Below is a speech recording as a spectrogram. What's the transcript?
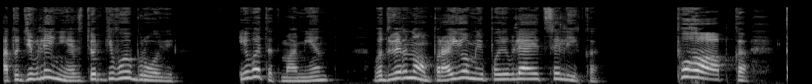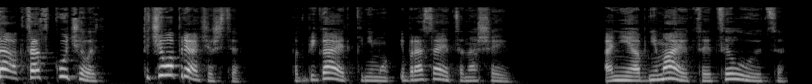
От удивления вздергиваю брови. И в этот момент в дверном проеме появляется Лика. «Папка, так соскучилась! Ты чего прячешься?» Подбегает к нему и бросается на шею. Они обнимаются и целуются.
